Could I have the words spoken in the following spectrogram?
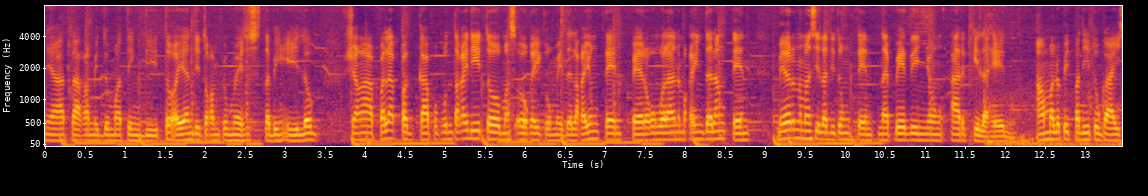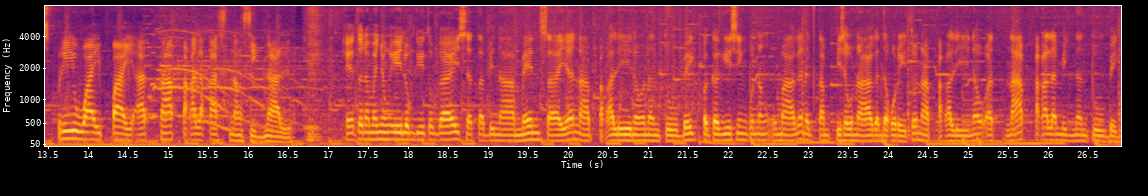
na yata kami dumating dito. Ayan, dito kami pumwesto sa tabing ilog. Siya nga pala, pagka pupunta kayo dito, mas okay kung may dala kayong tent. Pero kung wala naman kayong dalang tent, meron naman sila ditong tent na pwede nyong arkilahin. Ang malupit pa dito guys, free wifi at napakalakas ng signal. Ito naman yung ilog dito guys sa tabi namin. Saya, napakalinaw ng tubig. Pagkagising ko ng umaga, nagtampisaw na agad ako rito. Napakalinaw at napakalamig ng tubig.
